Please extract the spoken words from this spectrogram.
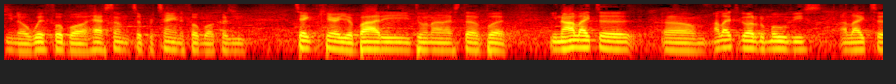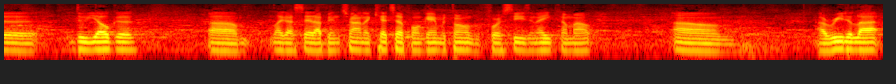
you know with football. It has something to pertain to football because you take care of your body, doing all that stuff. But you know I like to um, I like to go to the movies. I like to do yoga. Um, like I said, I've been trying to catch up on Game of Thrones before season eight come out. Um, I read a lot,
